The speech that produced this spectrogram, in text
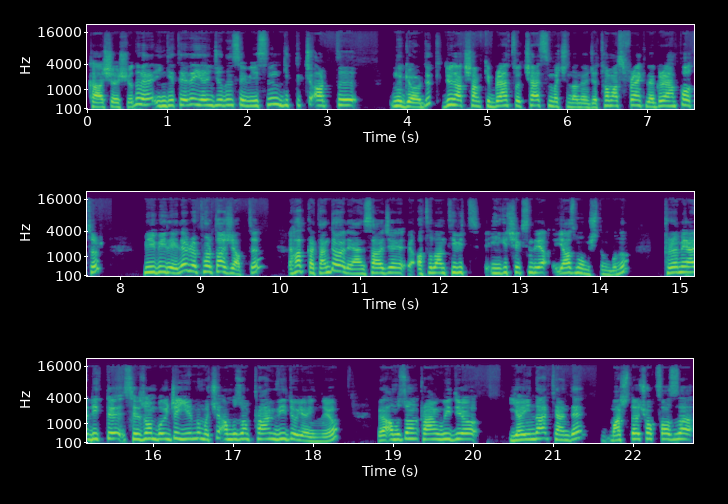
karşılaşıyordu ve İngiltere'de yayıncılığın seviyesinin gittikçe arttığını gördük. Dün akşamki Brentford-Chelsea maçından önce Thomas Frank ile Graham Potter birbirleriyle röportaj yaptı. E, hakikaten de öyle yani sadece atılan tweet ilgi çeksin diye yazmamıştım bunu. Premier Lig'de sezon boyunca 20 maçı Amazon Prime Video yayınlıyor. Ve Amazon Prime Video yayınlarken de maçlara çok fazla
